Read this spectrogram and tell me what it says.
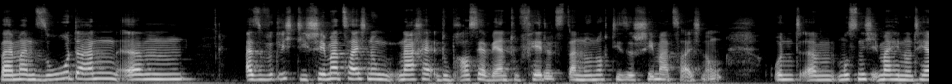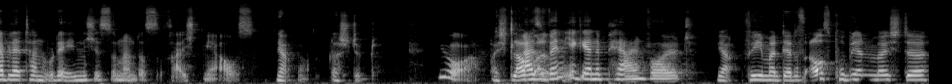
weil man so dann, ähm, also wirklich die Schemazeichnung nachher, du brauchst ja während du fädelst dann nur noch diese Schemazeichnung und ähm, muss nicht immer hin und her blättern oder ähnliches, sondern das reicht mir aus. Ja, ja. das stimmt. Ja, ich glaube. Also wenn ihr gerne Perlen wollt. Ja, für jemand, der das ausprobieren möchte,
